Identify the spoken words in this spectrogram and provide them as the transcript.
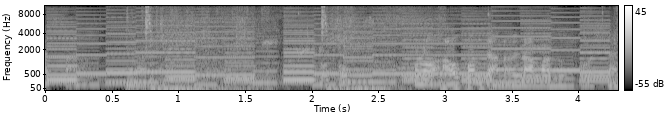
やつなのこの青コンテナの裏まず通したい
